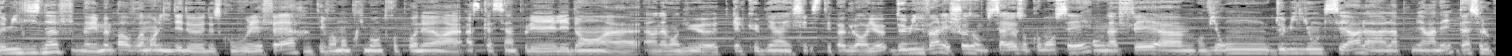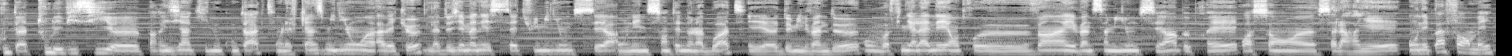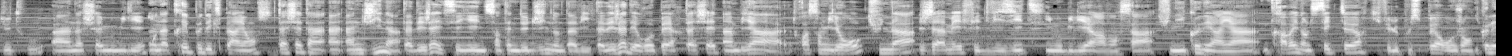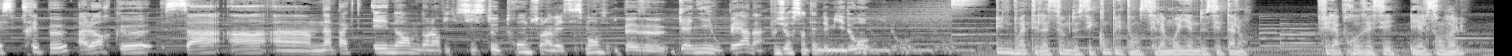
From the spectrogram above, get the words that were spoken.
2019, on n'avait même pas vraiment l'idée de, de, ce qu'on voulait faire. On était vraiment primo-entrepreneur à, à, se casser un peu les, les dents. On a vendu euh, quelques biens et c'était pas glorieux. 2020, les choses sérieuses ont commencé. On a fait euh, environ 2 millions de CA la, la première année. D'un seul coup, à tous les VC euh, parisiens qui nous contactent. On lève 15 millions avec eux. La deuxième année, 7-8 millions de CA. On est une centaine dans la boîte. Et 2022, on va finir l'année entre 20 et 25 millions de CA à peu près. 300 salariés. On n'est pas formé du tout à un achat immobilier. On a très peu d'expérience. T'achètes un, un, jean, t'as déjà essayé une centaine de jeans dans ta vie. T'as déjà des repères. T'achètes un bien à 300 000 euros. Tu n'as jamais fait de visite immobilière avant ça. Tu n'y connais rien. Tu travailles dans le secteur qui fait le plus peur aux gens. Ils connaissent très peu alors que ça a un impact énorme dans leur vie. S'ils se trompent sur l'investissement, ils peuvent gagner ou perdre plusieurs centaines de milliers d'euros. Une boîte est la somme de ses compétences et la moyenne de ses talents. Fais-la progresser et elle s'envole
